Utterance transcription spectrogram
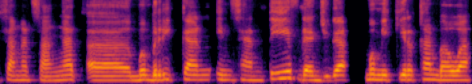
sangat-sangat uh, memberikan insentif dan juga memikirkan bahwa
